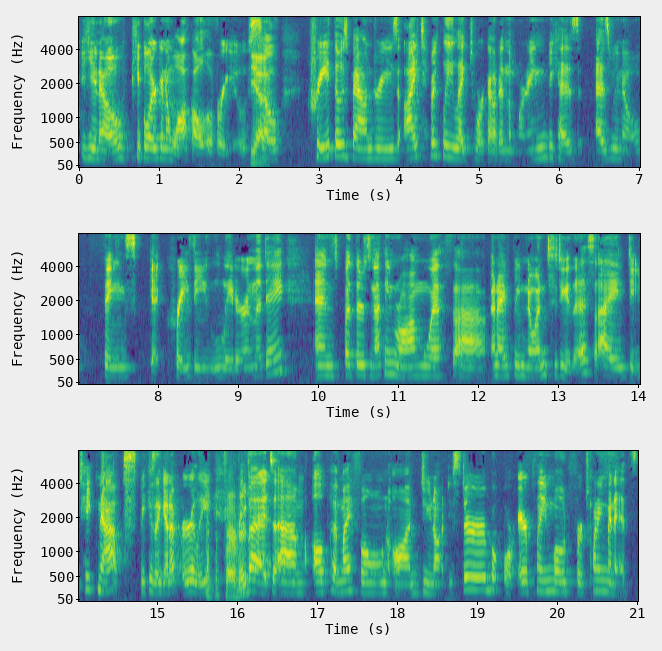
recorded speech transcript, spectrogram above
you know, people are going to walk all over you. Yeah. So create those boundaries. I typically like to work out in the morning because, as we know, things get crazy later in the day. And but there's nothing wrong with, uh, and I've been known to do this. I do take naps because I get up early. Perfect. But um, I'll put my phone on do not disturb or airplane mode for 20 minutes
